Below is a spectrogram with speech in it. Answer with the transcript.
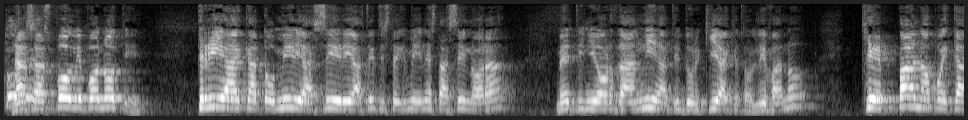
τότε- Να σας πω λοιπόν ότι 3 εκατομμύρια Σύριοι αυτή τη στιγμή είναι στα σύνορα με την Ιορδανία, την Τουρκία και το Λίβανο και πάνω από 100.000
